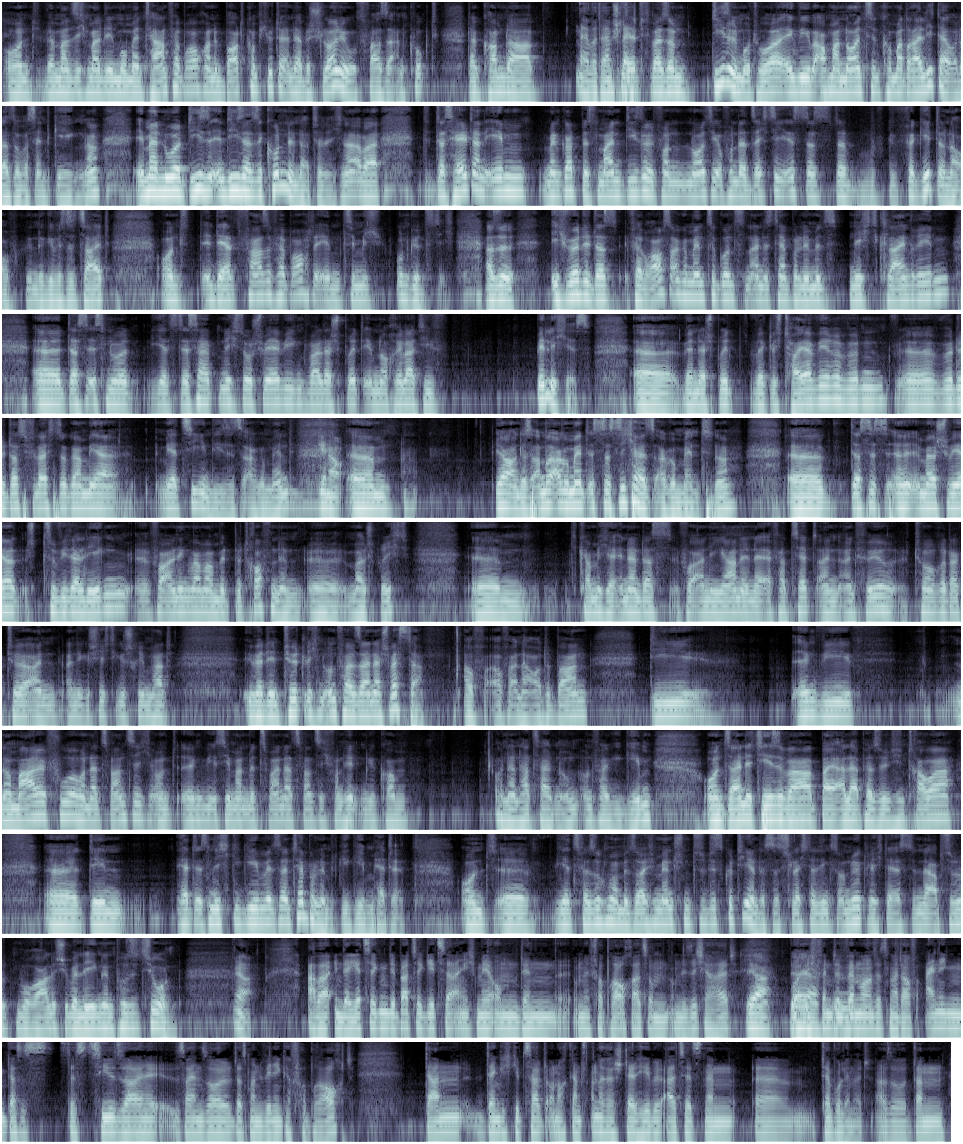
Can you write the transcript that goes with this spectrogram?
Und wenn man sich mal den Momentanverbrauch an dem Bordcomputer in der Beschleunigungsphase anguckt, dann kommen da ja, wird einem schlecht. Selbst bei so einem Dieselmotor irgendwie auch mal 19,3 Liter oder sowas entgegen. Ne? Immer nur diese in dieser Sekunde natürlich. Ne? Aber das hält dann eben, mein Gott, bis mein Diesel von 90 auf 160 ist, das, das vergeht dann auch eine gewisse Zeit. Und in der Phase verbraucht er eben ziemlich ungünstig. Also ich würde das Verbrauchsargument zugunsten eines Tempolimits nicht kleinreden. Äh, das ist nur jetzt deshalb nicht so schwerwiegend, weil der Sprit eben noch relativ billig ist. Äh, wenn der Sprit wirklich teuer wäre, würden, äh, würde das vielleicht sogar mehr, mehr ziehen, dieses Argument. Genau. Ähm, ja, und das andere Argument ist das Sicherheitsargument. Ne? Äh, das ist äh, immer schwer zu widerlegen, äh, vor allen Dingen, wenn man mit Betroffenen äh, mal spricht. Ähm, ich kann mich erinnern, dass vor einigen Jahren in der FAZ ein, ein Feuilleton-Redakteur ein, eine Geschichte geschrieben hat über den tödlichen Unfall seiner Schwester auf, auf einer Autobahn die irgendwie normal fuhr, 120, und irgendwie ist jemand mit 220 von hinten gekommen. Und dann hat es halt einen Unfall gegeben. Und seine These war, bei aller persönlichen Trauer, äh, den hätte es nicht gegeben, wenn es ein Tempolimit gegeben hätte. Und äh, jetzt versuchen wir mit solchen Menschen zu diskutieren. Das ist schlechterdings unmöglich. Der ist in der absolut moralisch überlegenen Position. Ja. Aber in der jetzigen Debatte geht es ja eigentlich mehr um den, um den Verbrauch als um, um die Sicherheit. Ja. Und ja, ich finde, ja. wenn wir uns jetzt mal darauf einigen, dass es das Ziel sei, sein soll, dass man weniger verbraucht, dann denke ich, gibt es halt auch noch ganz andere Stellhebel als jetzt ein äh, Tempolimit. Also dann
